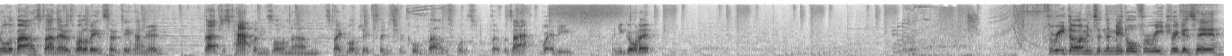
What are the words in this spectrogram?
ignore the balance down there as well of being 1700. That just happens on um, Stakelogic, so they just record the balance was, that was at whatever you, when you got it. Three diamonds in the middle for re-triggers here.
